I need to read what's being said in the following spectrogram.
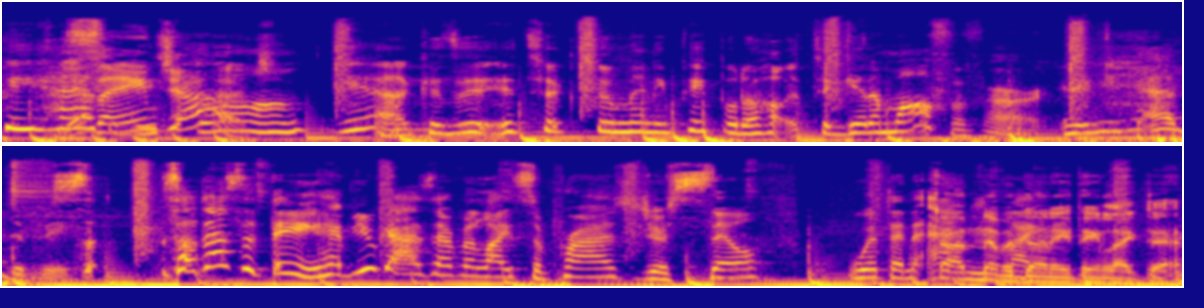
He had Same to be judge. strong. Yeah, because it, it took too many people to to get him off of her. He had to be. So, so that's the thing. Have you guys ever like surprised yourself with an act? I've never like, done anything like that.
